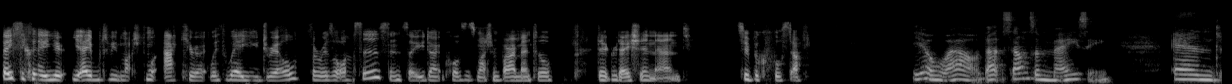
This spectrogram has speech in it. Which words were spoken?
basically, you're, you're able to be much more accurate with where you drill for resources. And so you don't cause as much environmental degradation and super cool stuff. Yeah, wow. That sounds amazing. And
